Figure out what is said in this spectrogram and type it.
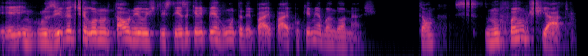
ele, inclusive, ele chegou num tal nível de tristeza que ele pergunta, de pai, pai, por que me abandonaste? Então, não foi um teatro.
